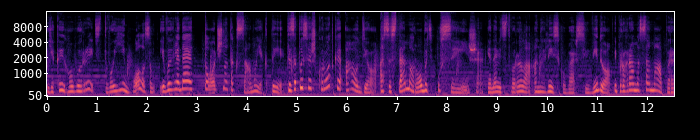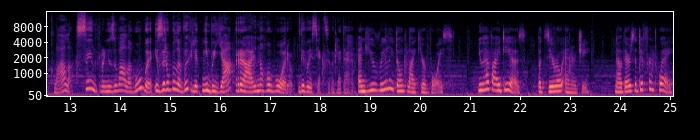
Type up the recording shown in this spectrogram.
який говорить твоїм голосом і виглядає точно так само, як ти. Ти записуєш коротке аудіо, а система робить усе інше. Я навіть створила англійську версію відео, і програма сама переклала, синхронізувала губи і зробила вигляд, ніби я реально говорю. Дивись, як це виглядає. And you really don't like your voice. You have ideas, but zero energy. Now there's a different way.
